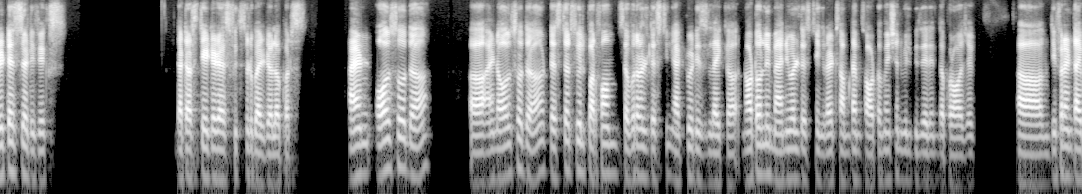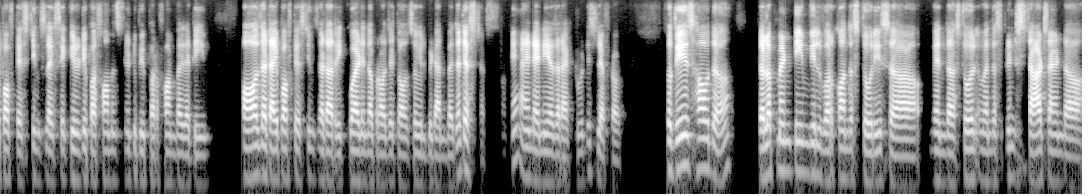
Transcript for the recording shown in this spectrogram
retest the defects that are stated as fixed by developers. And also the uh, and also the testers will perform several testing activities like uh, not only manual testing right? Sometimes automation will be there in the project. Uh, different type of testings like security performance need to be performed by the team. All the type of testings that are required in the project also will be done by the testers okay? And any other activities left out. So this is how the development team will work on the stories uh, when the story when the sprint starts and uh,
